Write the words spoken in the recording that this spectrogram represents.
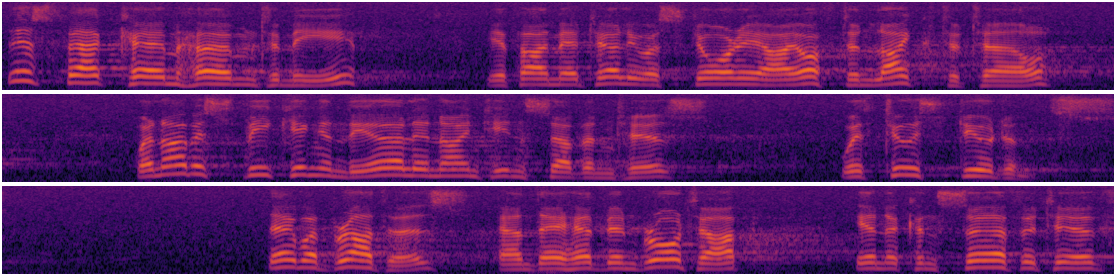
This fact came home to me, if I may tell you a story I often like to tell. When I was speaking in the early 1970s with two students, they were brothers and they had been brought up in a conservative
